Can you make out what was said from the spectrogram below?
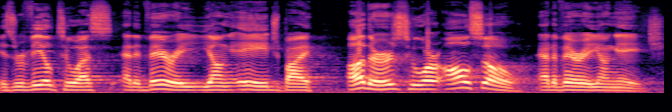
is revealed to us at a very young age by others who are also at a very young age.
